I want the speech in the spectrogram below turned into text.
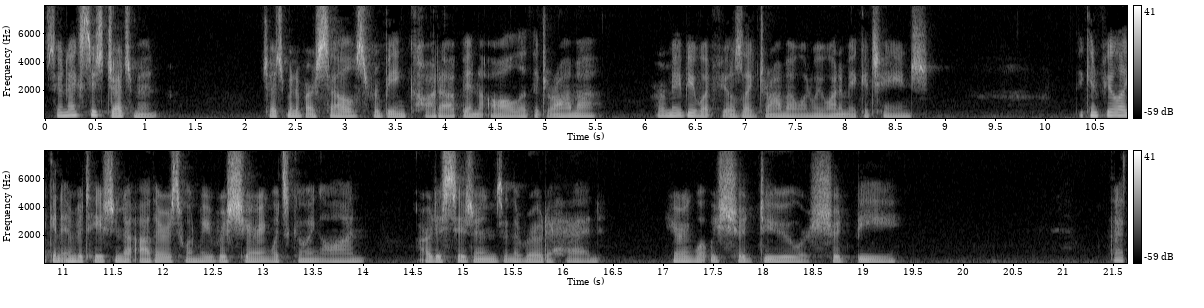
So, next is judgment judgment of ourselves for being caught up in all of the drama, or maybe what feels like drama when we want to make a change. It can feel like an invitation to others when we risk sharing what's going on, our decisions, and the road ahead, hearing what we should do or should be. That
